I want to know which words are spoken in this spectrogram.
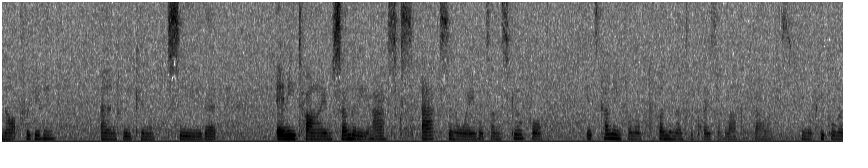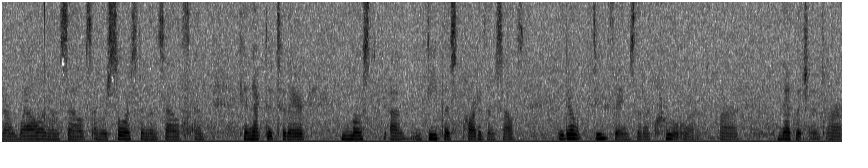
not forgiving, and we can see that any time somebody asks acts in a way that's unskillful, it's coming from a fundamental place of lack of balance. You know, people that are well in themselves and resourced in themselves and connected to their most uh, deepest part of themselves, they don't do things that are cruel or, or negligent or,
